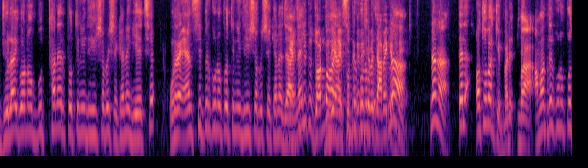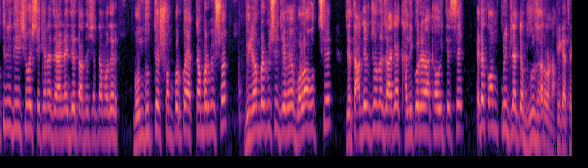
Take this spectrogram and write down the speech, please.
জুলাই গণ অভ্যুত্থানের প্রতিনিধি হিসেবে সেখানে গিয়েছে। ওনারা এনসিপির কোনো প্রতিনিধি হিসেবে সেখানে যায় নাই। জন্ম হয় র প্রতিনিধি কোনো- হিসেবে যাবে না, কেমনে? না না তাহলে অথবা কি? মানে বা আমাদের কোনো প্রতিনিধি হিসেবে সেখানে যায় না যে তাদের সাথে আমাদের বন্ধুত্বের সম্পর্ক এক নম্বর বিষয়। দুই নম্বর বিষয় যেভাবে বলা হচ্ছে যে তাদের জন্য জায়গা খালি করে রাখা হইতেছে এটা কমপ্লিটলি একটা ভুল ধারণা। ঠিক আছে,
